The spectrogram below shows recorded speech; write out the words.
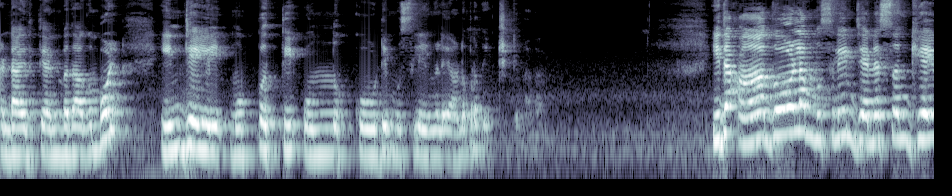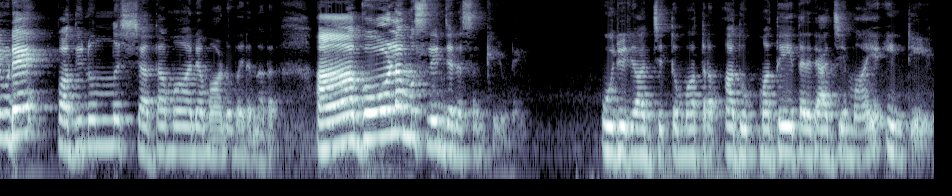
രണ്ടായിരത്തി അൻപതാകുമ്പോൾ ഇന്ത്യയിൽ മുപ്പത്തി ഒന്ന് കോടി മുസ്ലിങ്ങളെയാണ് പ്രതീക്ഷിക്കുന്നത്. ഇത് ആഗോള മുസ്ലിം ജനസംഖ്യയുടെ പതിനൊന്ന് ശതമാനമാണ് വരുന്നത്. ആഗോള മുസ്ലിം ജനസംഖ്യയുടെ ഒരു രാജ്യത്ത് മാത്രം അതും മതേതര രാജ്യമായ ഇന്ത്യയിൽ.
